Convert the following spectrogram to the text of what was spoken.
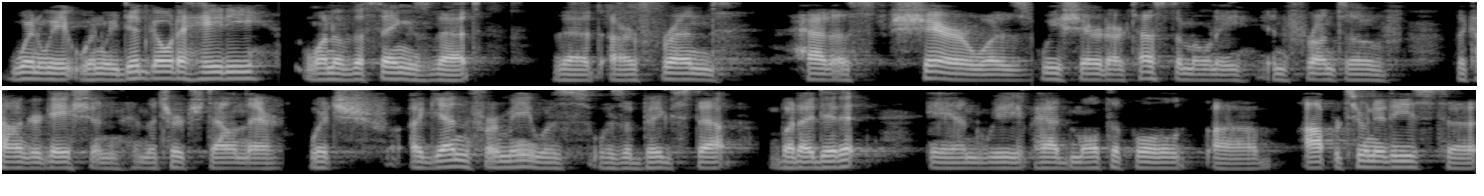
when we when we did go to Haiti, one of the things that that our friend had us share was we shared our testimony in front of the congregation in the church down there, which again for me was was a big step but I did it, and we had multiple uh, opportunities to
